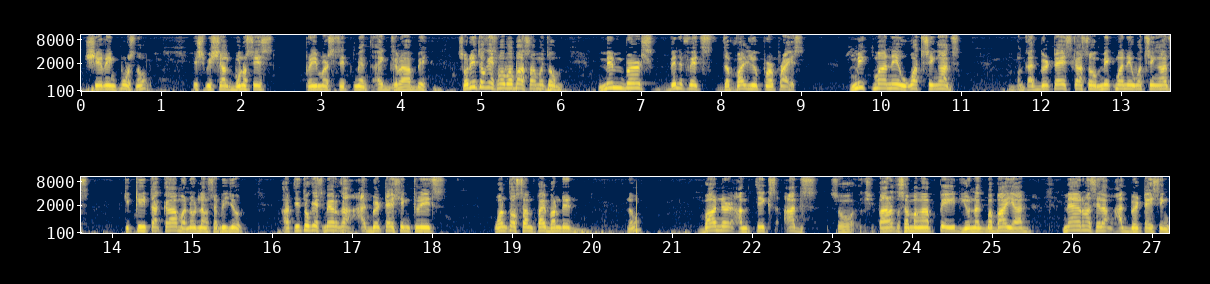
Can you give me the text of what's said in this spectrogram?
sharing pools, no? Special bonuses, premier statement, ay grabe. So dito guys, mababasa mo ito. Members benefits the value per price. Make money watching ads. Mag-advertise ka, so make money watching ads. Kikita ka, manood lang sa video. At ito guys, meron kang advertising credits, 1,500, no? banner and text ads. So, para to sa mga paid, yung nagbabayad, meron na silang advertising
